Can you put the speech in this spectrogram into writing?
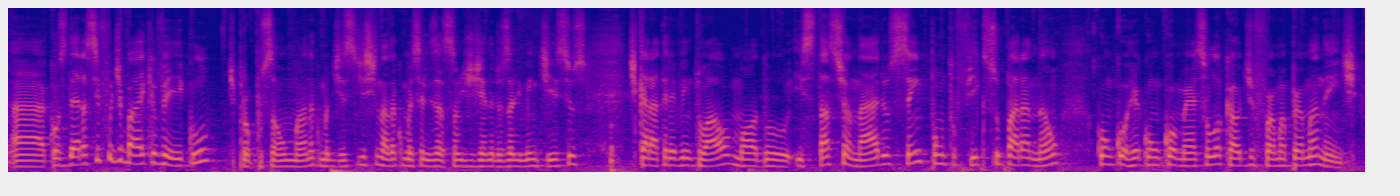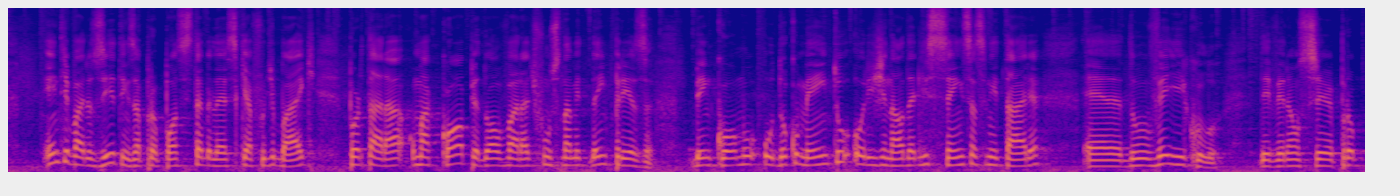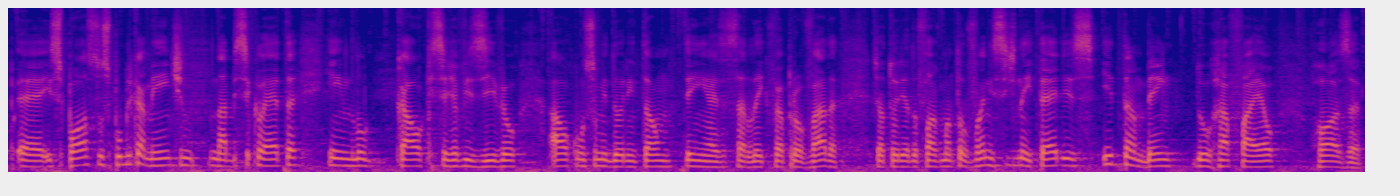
Ah, Considera-se food bike o veículo de propulsão humana, como eu disse, destinado à comercialização de gêneros alimentícios de caráter eventual, modo estacionário, sem ponto fixo para não concorrer com o comércio local de forma permanente. Entre vários itens, a proposta estabelece que a Food Bike portará uma cópia do alvará de funcionamento da empresa, bem como o documento original da licença sanitária eh, do veículo. Deverão ser eh, expostos publicamente na bicicleta em local que seja visível ao consumidor. Então, tem essa lei que foi aprovada de autoria do Flávio Mantovani, Sidney Teles e também do Rafael Rosa.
